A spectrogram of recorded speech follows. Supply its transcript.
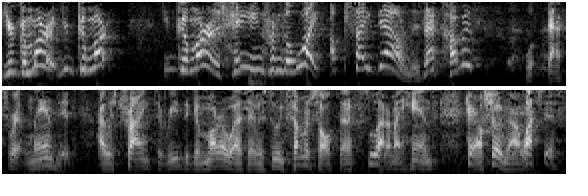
Your Gemara, your Gemara, your Gemara is hanging from the light, upside down. Is that covered? Well, that's where it landed. I was trying to read the Gemara as I was doing somersaults and it flew out of my hands. Here, I'll show you now. Watch this.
